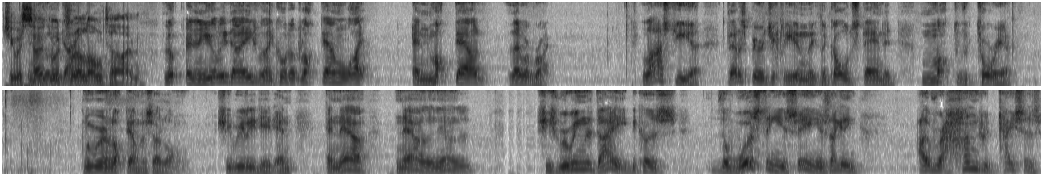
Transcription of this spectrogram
She was so good days, for a long time. Look, in the early days when they called it lockdown light and mockdown, they were right. Last year, Gladys Berejiklian, the, the gold standard, mocked Victoria when we were in lockdown for so long. She really did, and and now now you know she's ruining the day because the worst thing you're seeing is they're getting over 100 cases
